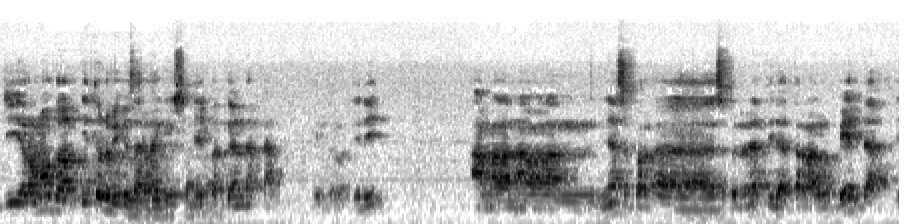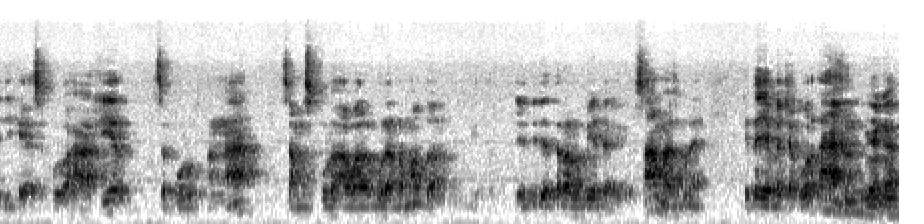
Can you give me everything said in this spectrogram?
di Ramadan itu lebih besar lebih lagi besar, dilipat gandakan gitu loh. Jadi amalan-amalannya seper, uh, sebenarnya tidak terlalu beda. Jadi kayak 10 akhir 10 tengah sama 10 awal bulan Ramadan gitu. Jadi tidak terlalu beda gitu. Sama sebenarnya. Kita ya baca Quran ya enggak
